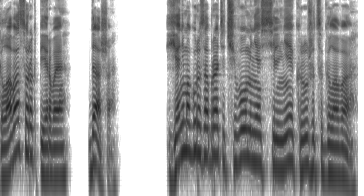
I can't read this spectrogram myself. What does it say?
Глава 41. Даша. Я не могу разобрать, от чего у меня сильнее кружится голова.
